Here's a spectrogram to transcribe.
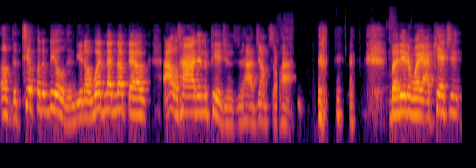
of the tip of the building. You know, wasn't nothing up there. I was higher than the pigeons. And I jumped so high. but anyway, I catch it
